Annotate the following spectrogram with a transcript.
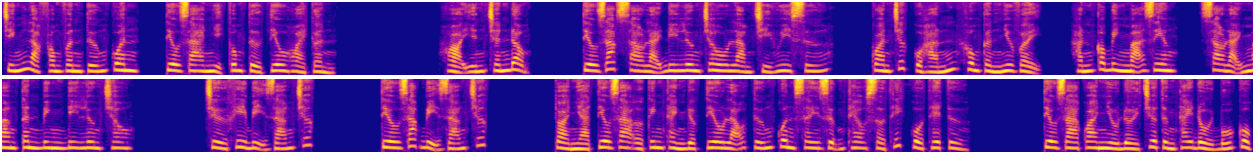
chính là phong vân tướng quân, tiêu gia nhị công tử tiêu hoài cần. Hỏa Yến chấn động. Tiêu Giáp sao lại đi Lương Châu làm chỉ huy sứ? Quan chức của hắn không cần như vậy, hắn có binh mã riêng, sao lại mang tân binh đi Lương Châu? Trừ khi bị giáng chức. Tiêu Giáp bị giáng chức. Tòa nhà tiêu gia ở Kinh Thành được tiêu lão tướng quân xây dựng theo sở thích của thê tử. Tiêu gia qua nhiều đời chưa từng thay đổi bố cục,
